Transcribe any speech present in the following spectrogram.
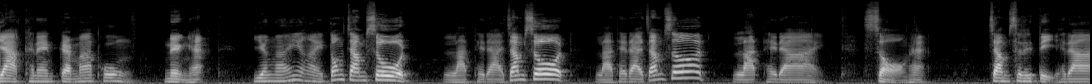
อยากคะแนน grammar พุ่ง1ฮะ ยังไงยังไงต้องจำสูตร ลัดให้ได้จำสูตร ลัดให้ได้จำสูตร ลัดให้ได้2ฮะจำสถิติให้ได้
